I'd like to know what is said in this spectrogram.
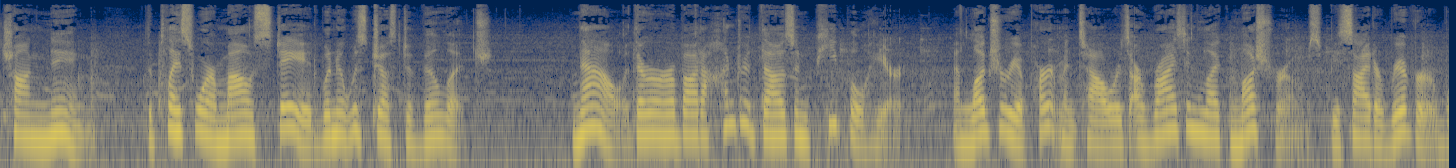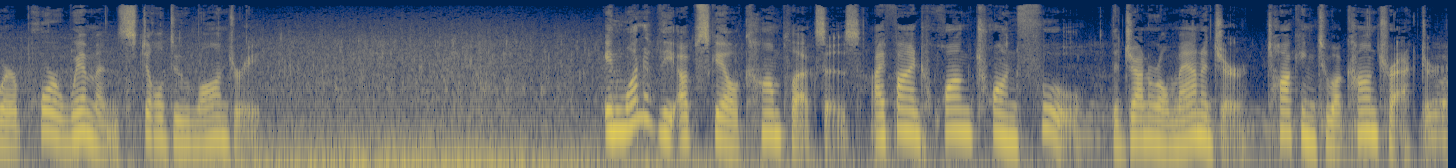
Changning, the place where Mao stayed when it was just a village. Now, there are about 100,000 people here, and luxury apartment towers are rising like mushrooms beside a river where poor women still do laundry. In one of the upscale complexes, I find Huang Chuanfu, the general manager, talking to a contractor.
